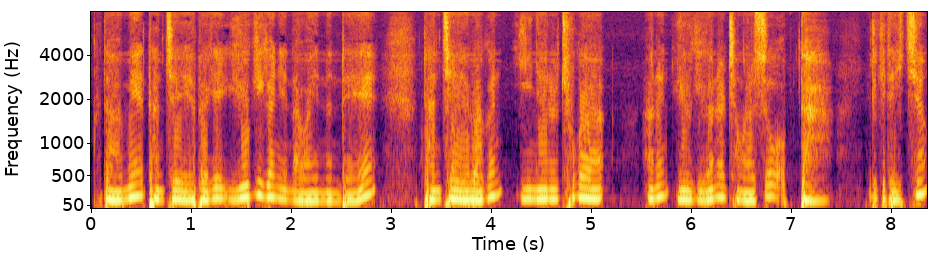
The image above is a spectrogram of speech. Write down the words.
그 다음에 단체 협약의 유효기간이 나와 있는데 단체 협약은 2년을 초과하는 유효기간을 정할 수 없다. 이렇게 돼 있죠.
